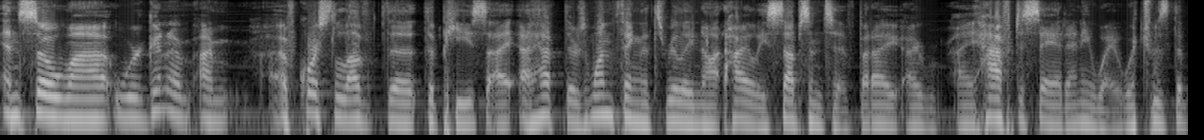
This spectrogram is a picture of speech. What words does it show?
And so uh, we're gonna. I'm of course loved the the piece. I, I, have. There's one thing that's really not highly substantive, but I, I, I have to say it anyway. Which was the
